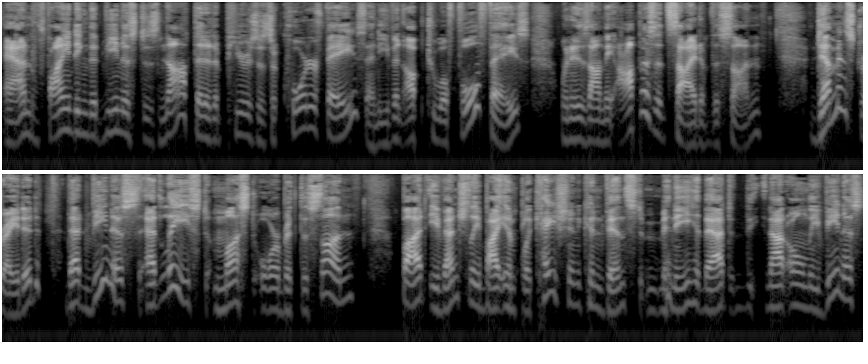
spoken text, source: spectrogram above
and finding that Venus does not that it appears as a quarter phase and even up to a full phase when it is on the opposite side of the sun demonstrated that Venus at least must orbit the sun but eventually by implication convinced many that not only Venus,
